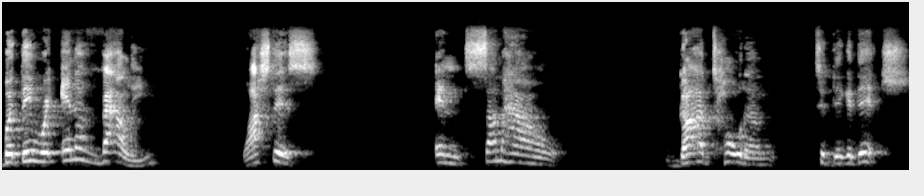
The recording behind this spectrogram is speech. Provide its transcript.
But they were in a valley. Watch this. And somehow God told them to dig a ditch.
